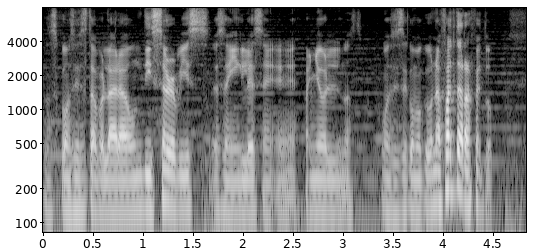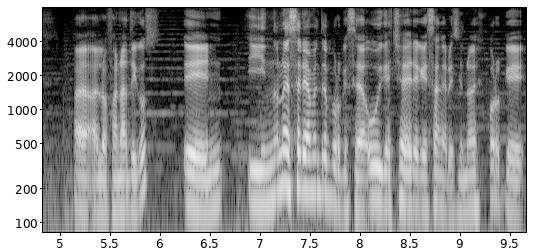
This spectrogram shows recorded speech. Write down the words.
No sé cómo se dice esta palabra, un disservice, es en inglés, en, español, no sé se dice, como que una falta de respeto a, los fanáticos. Eh, y no necesariamente porque sea, uy, qué chévere, qué sangre, sino es porque,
